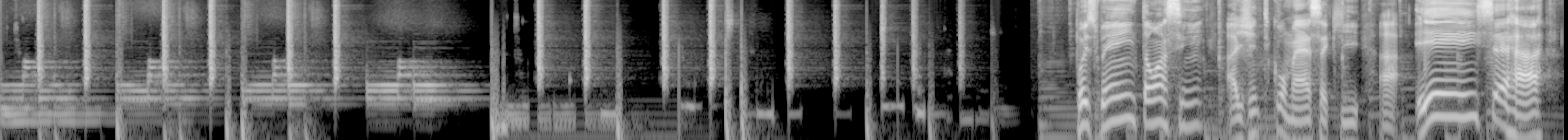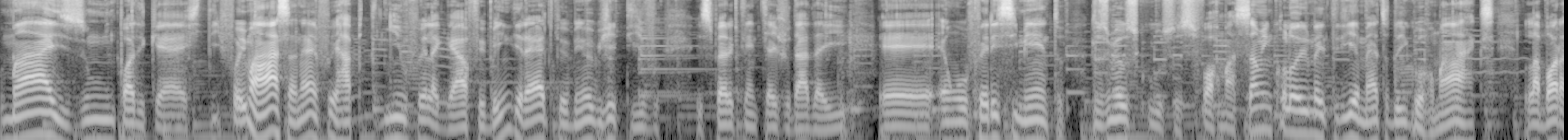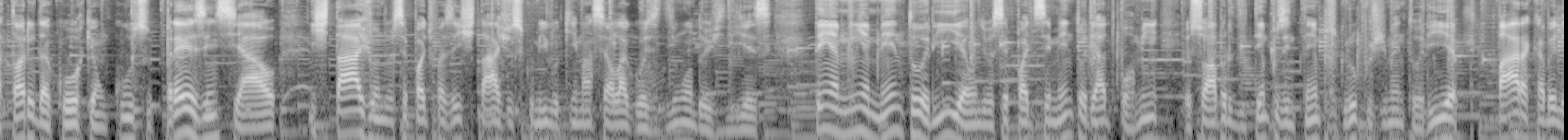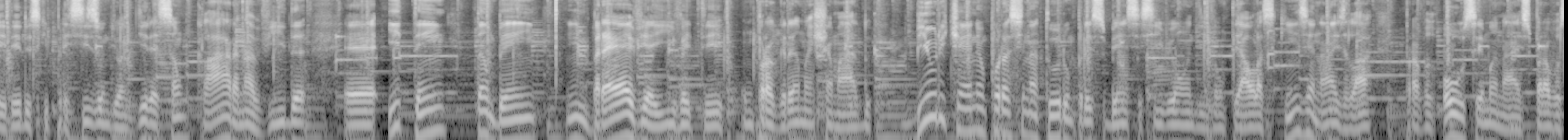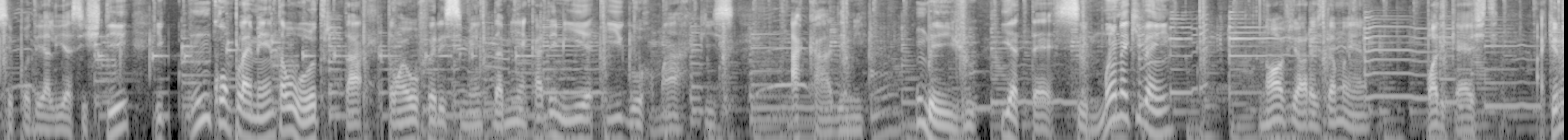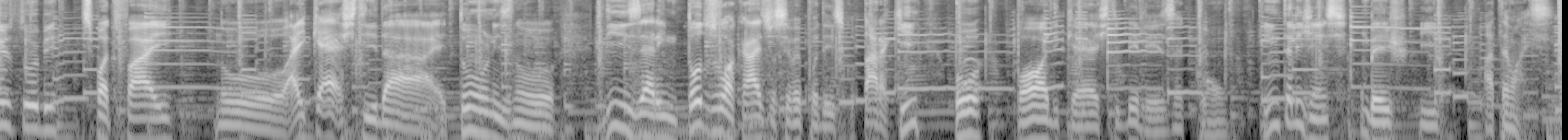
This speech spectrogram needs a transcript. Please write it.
Pois bem, então assim a gente começa aqui a encerrar mais um podcast. E foi massa, né? Foi rapidinho, foi legal, foi bem direto, foi bem objetivo. Espero que tenha te ajudado aí. É, é, um oferecimento dos meus cursos Formação em Colorimetria, Método Igor Marques, Laboratório da Cor, que é um curso presencial, estágio, onde você pode fazer estágios comigo aqui em Marcel Lagoas de um ou dois dias. Tem a minha mentoria, onde você pode ser mentoriado por mim. Eu só abro de tempos em tempos grupos de mentoria para cabeleireiros que precisam de uma direção clara na vida. É, e tem também em breve aí vai ter um programa chamado Beauty Channel por assinatura, um preço bem acessível, onde vão ter aulas quinzenais lá pra, ou semanais para você poder ali assistir e um complementa o outro, tá? Então é o oferecimento da minha academia Igor Marques Academy. Um beijo e até semana que vem, 9 horas da manhã, podcast aqui no YouTube, Spotify, no iCast da iTunes, no Deezer, em todos os locais você vai poder escutar aqui o podcast Beleza com Inteligência. Um beijo e até mais.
